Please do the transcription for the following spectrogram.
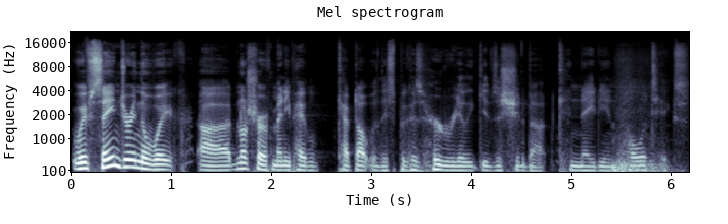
we've seen during the week. Uh, I'm not sure if many people kept up with this because who really gives a shit about Canadian politics?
